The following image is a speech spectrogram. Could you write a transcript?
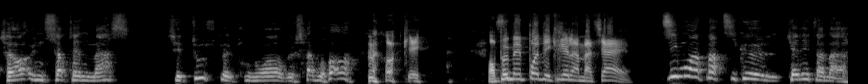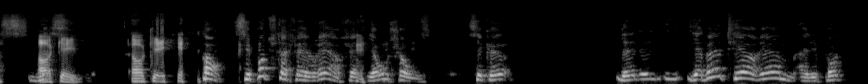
ça a une certaine masse. C'est tout ce que le trou noir veut savoir. OK. On peut C'est- même pas décrire la matière. Dis-moi en particule, quelle est ta masse? Merci. OK. Bon, c'est pas tout à fait vrai, en fait. Il y a autre chose. C'est que il y avait un théorème à l'époque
